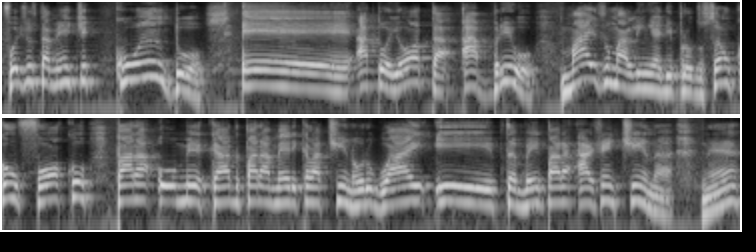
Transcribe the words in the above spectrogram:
foi justamente quando é, a Toyota abriu mais uma linha de produção com foco para o mercado para a América Latina, Uruguai e também para a Argentina, né?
